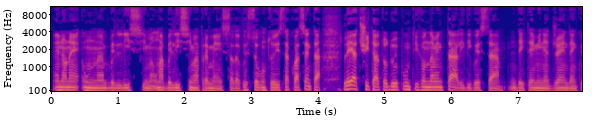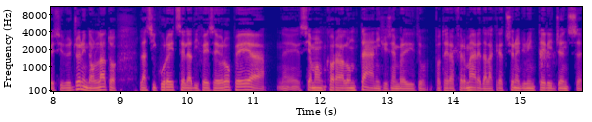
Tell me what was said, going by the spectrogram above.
e non è una bellissima, una bellissima, premessa da questo punto di vista qua. Senta, lei ha citato due punti fondamentali questa, dei temi in agenda in questi due giorni, da un lato la sicurezza e la difesa europea, eh, siamo ancora lontani, ci sembra di poter affermare, dalla creazione di un'intelligence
